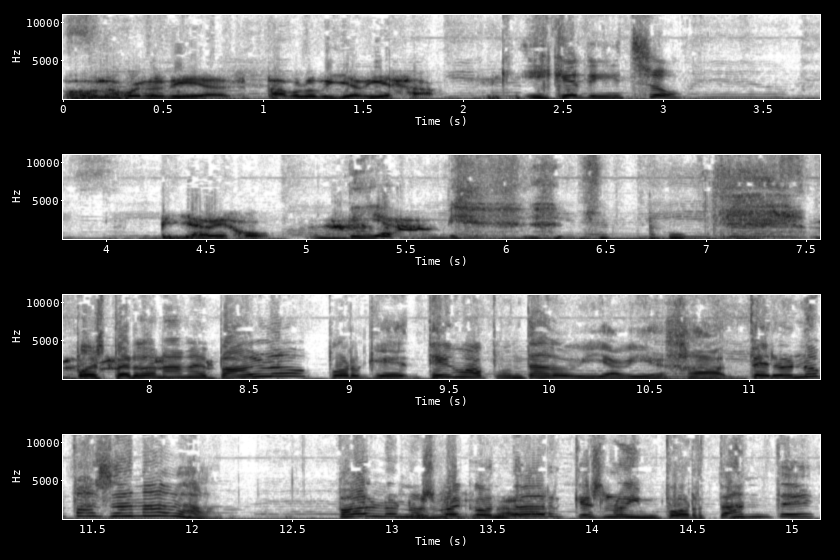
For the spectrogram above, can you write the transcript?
Hola, buenos días. Pablo Villavieja. ¿Y qué he dicho? Villarejo. Villa... Pues perdóname, Pablo, porque tengo apuntado Villavieja, pero no pasa nada. Pablo nos No va a contar nada. qué es lo importante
